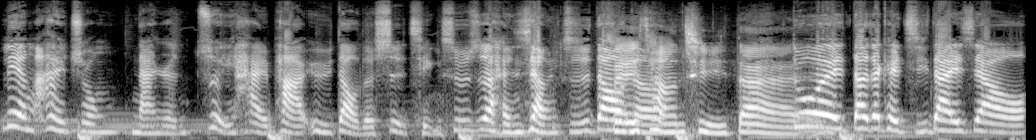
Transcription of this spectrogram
恋爱中男人最害怕遇到的事情，是不是很想知道呢？非常期待。对，大家可以期待一下哦。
